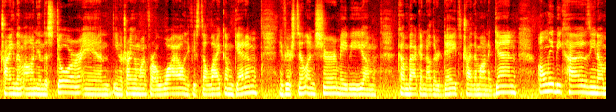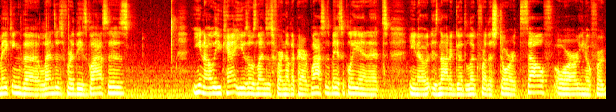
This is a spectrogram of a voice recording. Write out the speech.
trying them on in the store and, you know, trying them on for a while. And if you still like them, get them. If you're still unsure, maybe um, come back another day to try them on again. Only because, you know, making the lenses for these glasses, you know, you can't use those lenses for another pair of glasses basically. And it, you know, is not a good look for the store itself or, you know, for,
